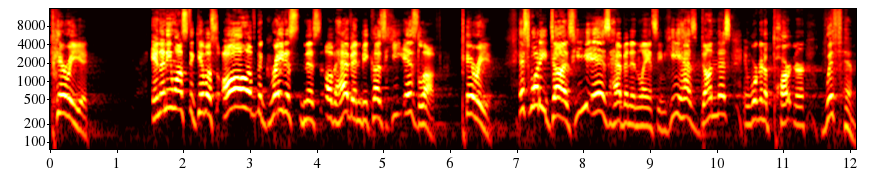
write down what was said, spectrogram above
period. And then he wants to give us all of the greatestness of heaven because he is love period. It's what he does. He is heaven in Lansing. He has done this, and we're going to partner with him.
